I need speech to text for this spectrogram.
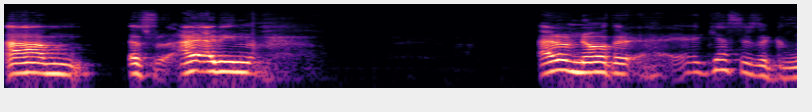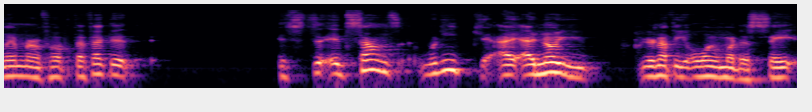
Um, as I, I mean, I don't know. There, I guess there's a glimmer of hope. The fact that it's it sounds when you, I, I know you you're not the only one to say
